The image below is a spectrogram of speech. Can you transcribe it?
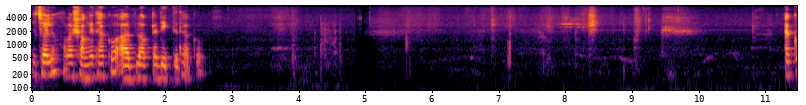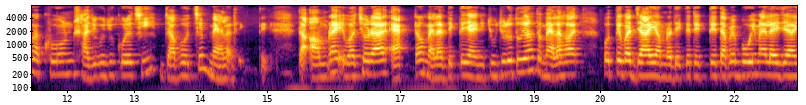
তো চলো, আমার সঙ্গে থাকো আর ব্লগটা দেখতে থাকো। এখন সাজুগুজু করেছি, যাব হচ্ছে মেলা দেখতে। তা আমরা এবছর আর একটাও মেলা দেখতে যাইনি। চুচুড়ো তো জানো তো মেলা হয়, প্রত্যেকবার যাই আমরা দেখতে দেখতে তারপরে বই মেলায় যাই,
